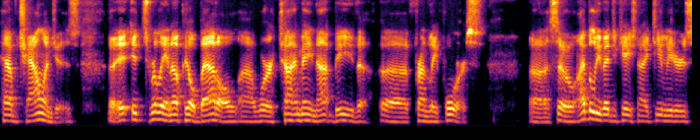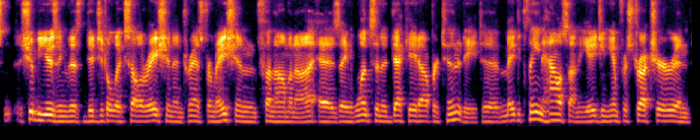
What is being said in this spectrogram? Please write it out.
have challenges. Uh, it, it's really an uphill battle uh, where time may not be the uh, friendly force. Uh, so I believe education IT leaders should be using this digital acceleration and transformation phenomena as a once in a decade opportunity to maybe clean house on the aging infrastructure and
